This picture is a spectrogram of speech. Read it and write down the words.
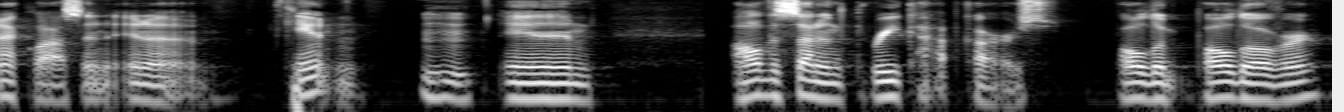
not Clawson, in a Canton, mm-hmm. and all of a sudden three cop cars pulled pulled over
